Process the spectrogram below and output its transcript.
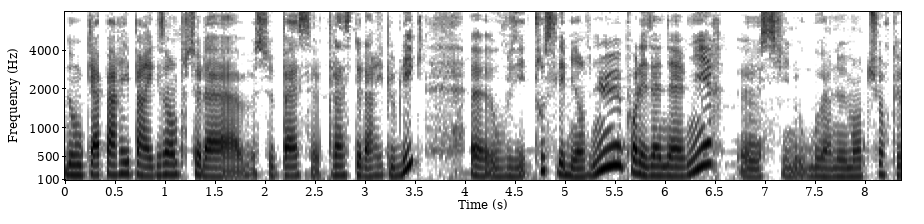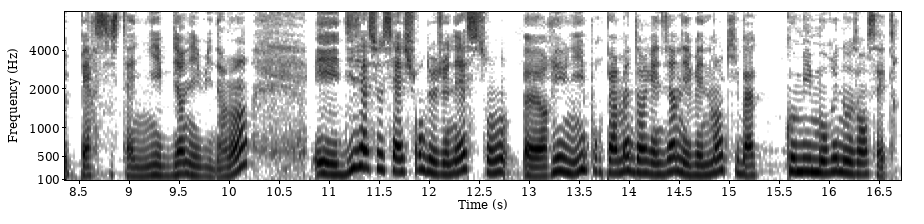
Donc à Paris par exemple, cela se passe place de la République. Euh, vous êtes tous les bienvenus pour les années à venir, euh, si le gouvernement turc persiste à nier bien évidemment. Et 10 associations de jeunesse sont euh, réunies pour permettre d'organiser un événement qui va commémorer nos ancêtres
